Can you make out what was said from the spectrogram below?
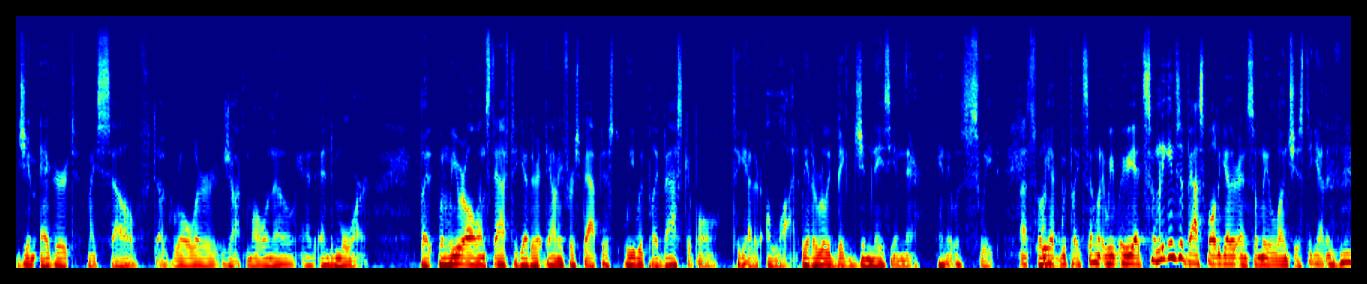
Jim Eggert, myself, Doug Roller, Jacques Molyneux, and and more. But when we were all on staff together at Downey First Baptist, we would play basketball together a lot. We had a really big gymnasium there, and it was sweet. That's fun. We had we played so many. We, we had so many games of basketball together and so many lunches together. Mm-hmm.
